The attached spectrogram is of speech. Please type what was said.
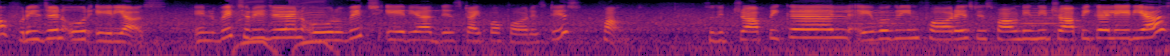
of region or areas in which region or which area this type of forest is found so the tropical evergreen forest is found in the tropical areas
